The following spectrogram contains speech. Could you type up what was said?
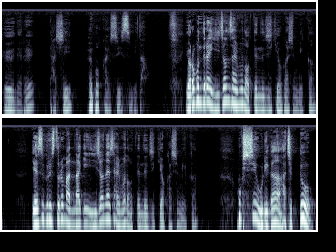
그 은혜를 다시 회복할 수 있습니다. 여러분들의 이전 삶은 어땠는지 기억하십니까? 예수 그리스도를 만나기 이전의 삶은 어땠는지 기억하십니까? 혹시 우리가 아직도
